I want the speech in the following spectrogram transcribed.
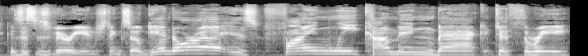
because this is very interesting. So, Gandora is finally coming back to three.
